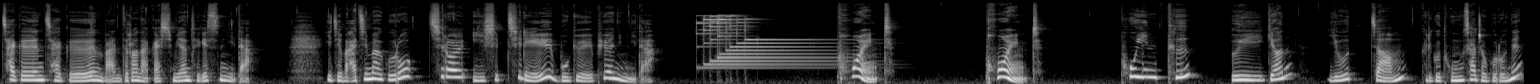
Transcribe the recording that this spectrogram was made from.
차근차근 만들어 나가시면 되겠습니다. 이제 마지막으로 7월 27일 목요일 표현입니다. point, point, 포인트, 의견, 요점, 그리고 동사적으로는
